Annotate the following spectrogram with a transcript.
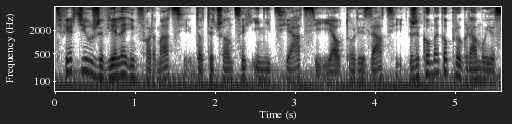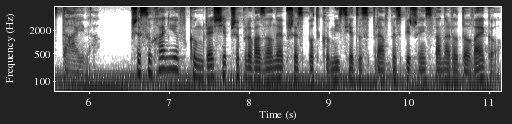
Twierdził, że wiele informacji dotyczących inicjacji i autoryzacji rzekomego programu jest tajna. Przesłuchanie w kongresie przeprowadzone przez Podkomisję do Spraw Bezpieczeństwa Narodowego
